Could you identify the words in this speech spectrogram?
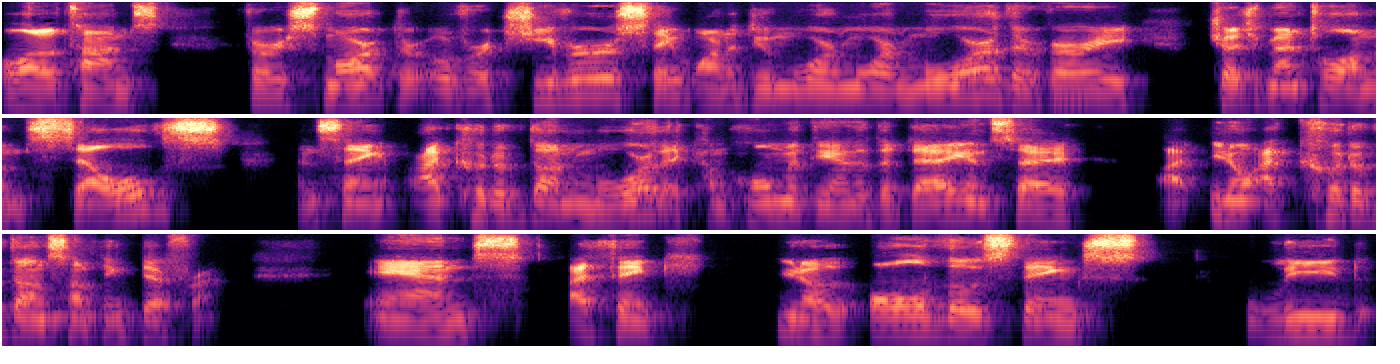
a lot of times very smart they're overachievers they want to do more and more and more they're very judgmental on themselves and saying i could have done more. They come home at the end of the day and say you know i could have done something different. And i think you know all of those things lead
